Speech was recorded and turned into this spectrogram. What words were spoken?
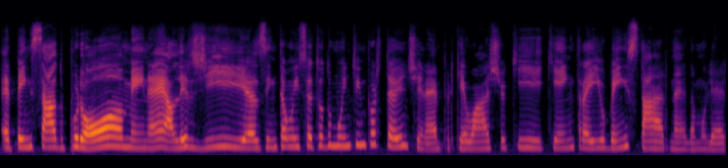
é, pensado por homem, né, alergias, então isso é tudo muito importante, né, porque eu acho que, que entra aí o bem-estar, né, da mulher.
